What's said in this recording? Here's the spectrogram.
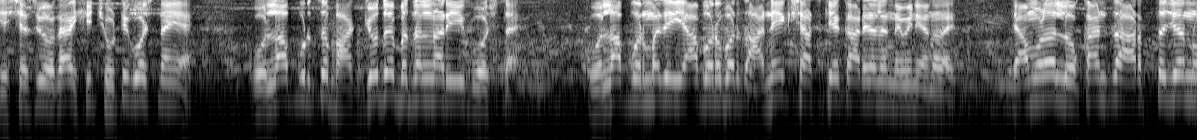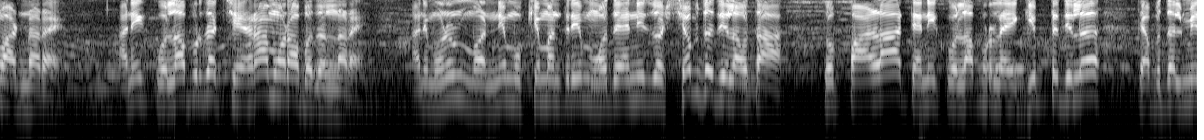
यशस्वी होता ही छोटी गोष्ट नाही आहे. कोल्हापूरचं भाग्योदय बदलणारी ही गोष्ट आहे. कोल्हापूरमध्ये याबरोबरच अनेक शासकीय कार्यालय नवीन येणार आहेत. त्यामुळं लोकांचं अर्थजन वाढणार आहे. आणि कोल्हापूरचा चेहरा मोहरा बदलणार आहे. आणि म्हणून माननीय मुख्यमंत्री महोदयांनी जो शब्द दिला होता तो पाळला. त्यांनी कोल्हापूरला एक गिफ्ट दिलं. त्याबद्दल मी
